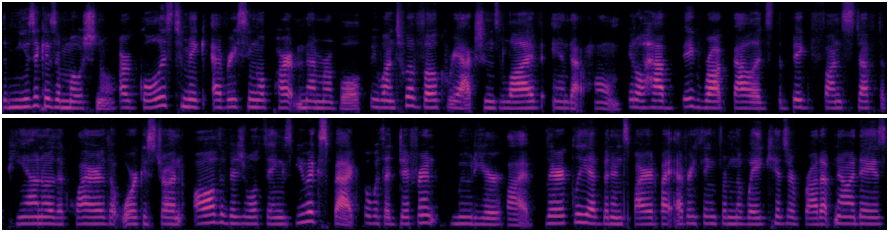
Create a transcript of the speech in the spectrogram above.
The music is emotional. Our goal is to make every single part memorable. We want to evoke reactions live and at home. It'll have big rock ballads, the big fun stuff, the piano, the choir, the orchestra, and all the visual things you expect, but with a different, moodier vibe. Lyrically, I've been inspired by everything from the way kids are brought up nowadays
